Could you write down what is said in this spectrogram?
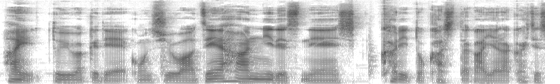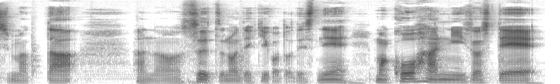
はい。というわけで、今週は前半にですね、しっかりとカシタがやらかしてしまった、あの、スーツの出来事ですね。まあ、後半に、そして、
